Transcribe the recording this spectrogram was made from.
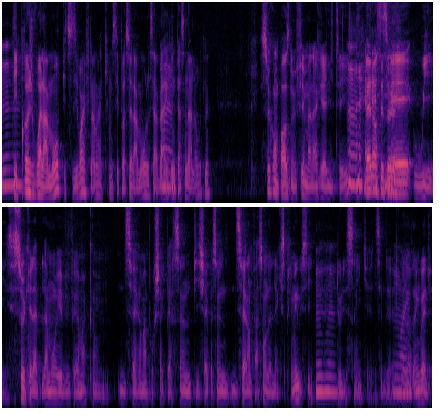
Mhm. tes proches voient l'amour, puis tu te dis, ouais, finalement, crime, c'est pas ça l'amour, ça varie Ouais. d'une personne à l'autre. C'est sûr qu'on passe d'un film à la réalité. Ben non, c'est sûr. Mais oui, c'est sûr que la- l'amour est vu vraiment comme différemment pour chaque personne, puis chaque personne a une différente façon de l'exprimer aussi. Mhm. D'où les cinq euh, types de, de Ouais. love language.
